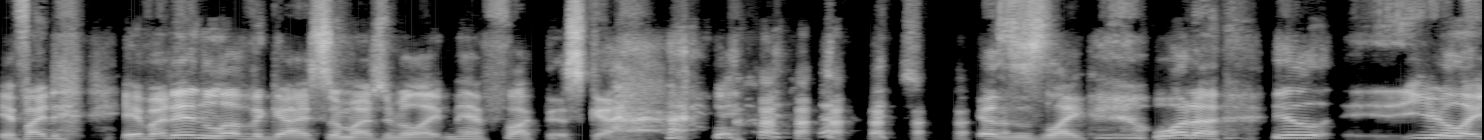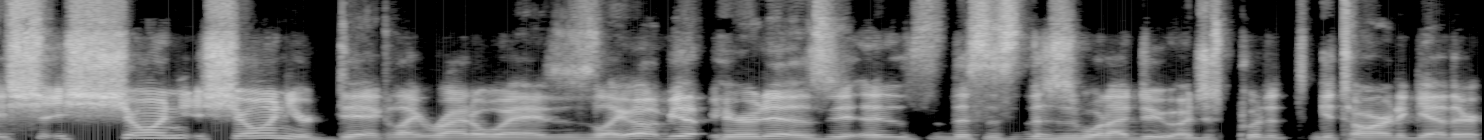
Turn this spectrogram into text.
if I if I didn't love the guy so much, I'd be like, man, fuck this guy, because it's like what a you're, you're like sh- showing showing your dick like right away. It's just like, oh, yep, here it is. It's- this is this is what I do. I just put a guitar together,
